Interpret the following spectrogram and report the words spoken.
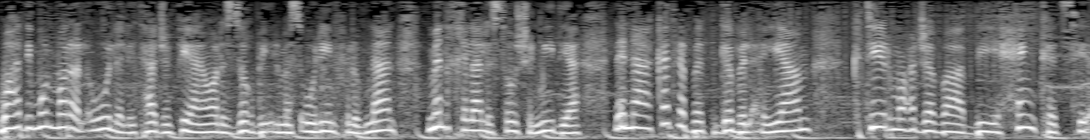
وهذه مو المرة الأولى اللي تهاجم فيها نوال الزغبي المسؤولين في لبنان من خلال ال social media لأنها كتبت قبل أيام كتير معجبة بحنكة سي...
